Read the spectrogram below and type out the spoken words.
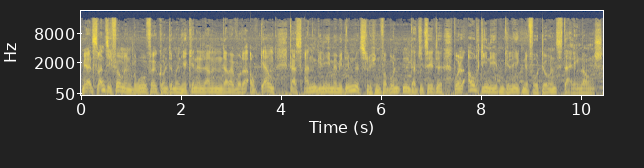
Mehr als 20 Firmenberufe konnte man hier kennenlernen. Dabei wurde auch gern das Angenehme mit dem Nützlichen verbunden. Dazu zählte wohl auch die nebengelegene Foto- und Styling-Lounge.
